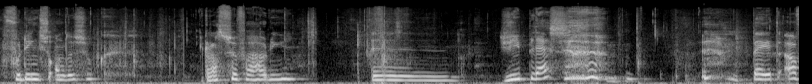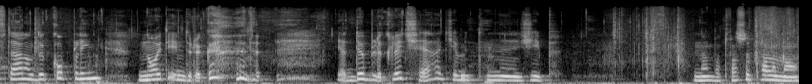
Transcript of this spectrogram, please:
voedingsonderzoek, rassenverhoudingen. En jeeples. Bij het afdalen de koppeling nooit indrukken. ja, dubbele clutch hè, had je met een eh, jeep. Nou, wat was het allemaal?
